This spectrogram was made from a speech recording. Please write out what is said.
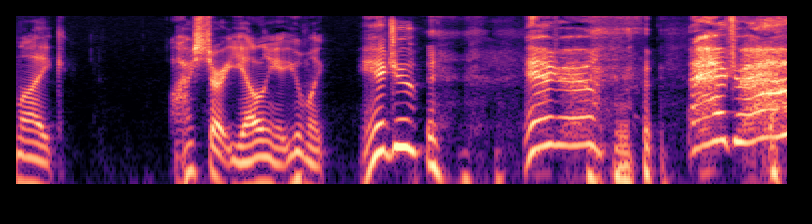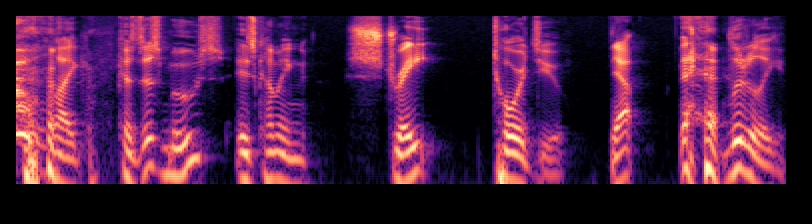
like, I start yelling at you. I'm like, Andrew, Andrew, Andrew. like, because this moose is coming straight towards you, Yep. literally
